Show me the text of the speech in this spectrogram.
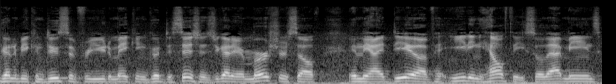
going to be conducive for you to making good decisions. You got to immerse yourself in the idea of eating healthy. So that means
